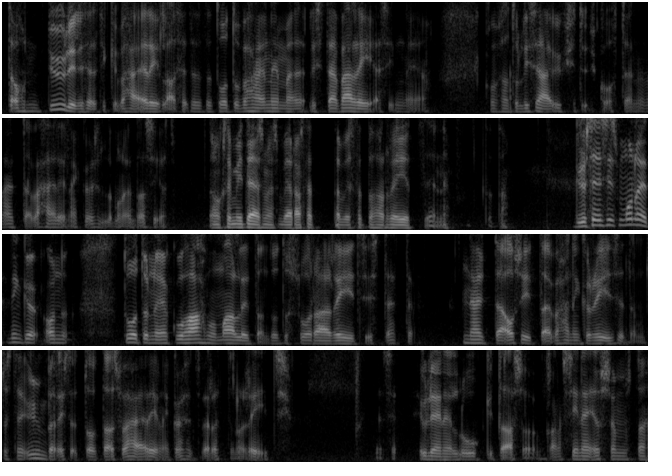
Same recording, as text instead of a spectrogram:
Että on tyylillisestikin vähän erilaiset, että tuotu vähän enemmän lisää väriä sinne ja kun on saatu lisää yksityiskohtia, niin näyttää vähän erinäköisiltä monet asiat. Onko se miten esimerkiksi verrastettavissa tuohon Reachiin? Niin, tota, Kyllä sen siis monet niin on tuotu ne joku hahmomallit on tuotu suoraan Reachistä, että näyttää osittain vähän niin kuin Reachiltä, mutta sitten ympäristöt on taas vähän erinäköiset verrattuna Reachiin. Ja se yleinen luukki taas on kanssa. Siinä ei ole semmoista...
